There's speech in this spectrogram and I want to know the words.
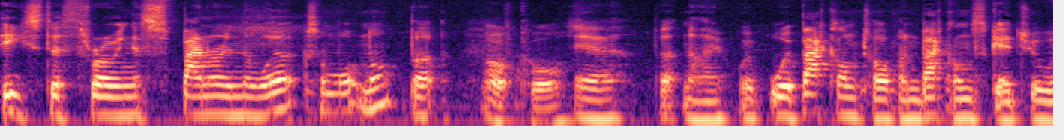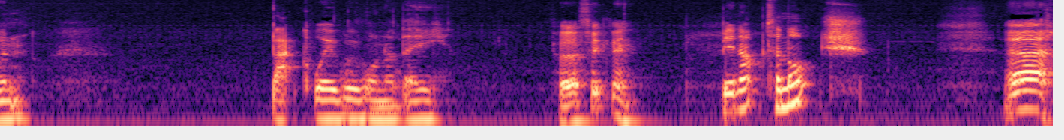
Easter throwing a spanner in the works and whatnot, but Oh, of course. yeah, but no, we're we're back on top and back on schedule and back where we want to be. Perfectly. Been up to much? Uh,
